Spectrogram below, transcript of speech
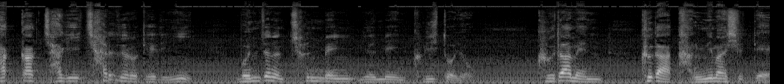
각각 자기 차례대로 되리니 먼저는 천매인 열매인 그리스도요. 그 다음엔 그가 강림하실 때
